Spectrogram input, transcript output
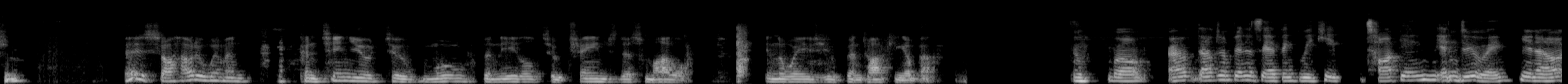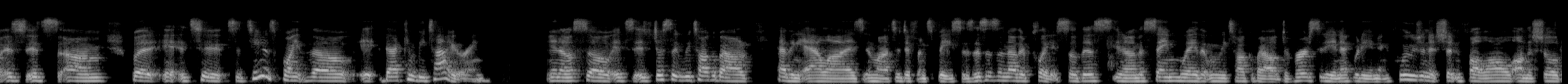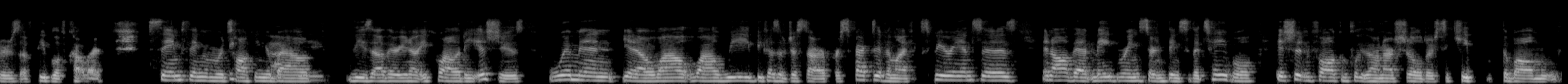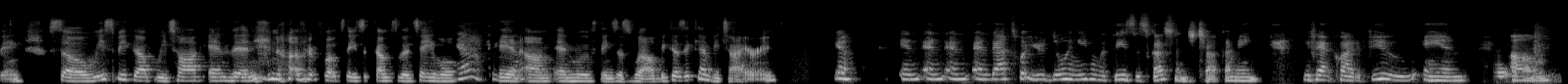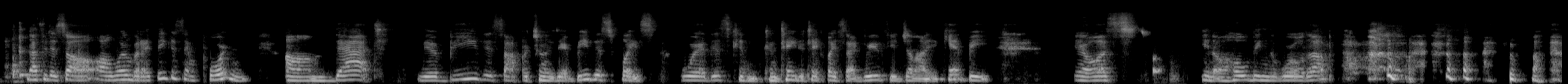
Hey, Hey, so how do women continue to move the needle to change this model in the ways you've been talking about? Mm, Well, I'll, I'll jump in and say, I think we keep talking and doing, you know, it's, it's, um, but it, to, to Tina's point though, it, that can be tiring. You know, so it's, it's just like we talk about having allies in lots of different spaces. This is another place. So this, you know, in the same way that when we talk about diversity and equity and inclusion, it shouldn't fall all on the shoulders of people of color. Same thing when we're talking about these other you know equality issues women you know while while we because of just our perspective and life experiences and all that may bring certain things to the table it shouldn't fall completely on our shoulders to keep the ball moving so we speak up we talk and then you know other folks need to come to the table Yeah. and um and move things as well because it can be tiring Yeah. And, and, and, and that's what you're doing even with these discussions, Chuck. I mean, we've had quite a few and um, not that it's all, all women, but I think it's important um, that there be this opportunity, there be this place where this can continue to take place. I agree with you, Jelani. It can't be, you know, us, you know, holding the world up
